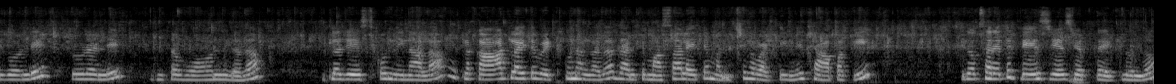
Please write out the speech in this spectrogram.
ఇగోండి చూడండి ఎంత బాగుంది కదా. ఇట్లా చేసుకొని తినాలా? ఇట్లా కాట్లు అయితే పెట్టుకున్నాం కదా దానికి మసాలా అయితే మంచిగా పట్టింది చేపకి. ఇది ఒకసారి అయితే టేస్ట్ చేసి చెప్తా ఎట్లుందో.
